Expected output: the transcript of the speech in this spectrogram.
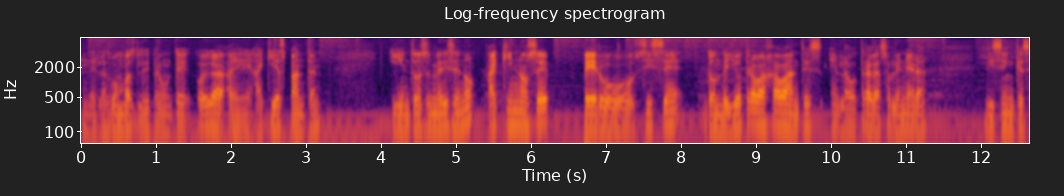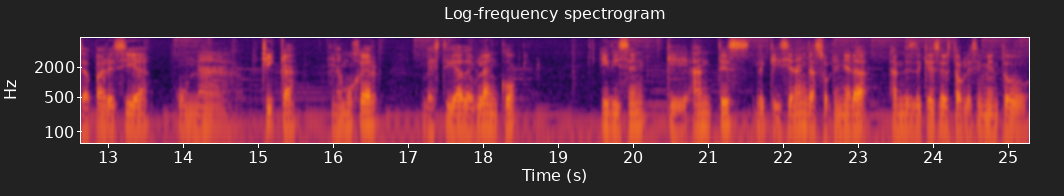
de las bombas, le pregunté, oiga, eh, aquí espantan. Y entonces me dice, no, aquí no sé, pero sí sé, donde yo trabajaba antes, en la otra gasolinera, dicen que se aparecía una chica una mujer vestida de blanco y dicen que antes de que hicieran gasolinera, antes de que ese establecimiento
